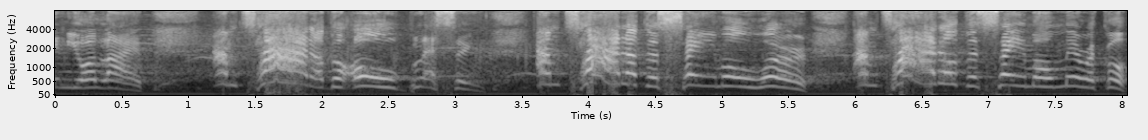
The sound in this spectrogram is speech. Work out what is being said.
in your life? I'm tired of the old blessing. I'm tired of the same old word. I'm tired of the same old miracle.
